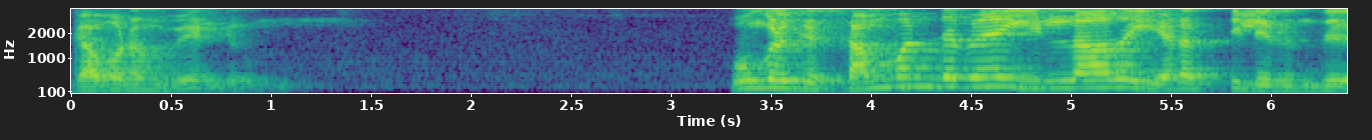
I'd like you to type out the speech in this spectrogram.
கவனம் வேண்டும். உங்களுக்கு சம்பந்தமே இல்லாத இடத்திலிருந்து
